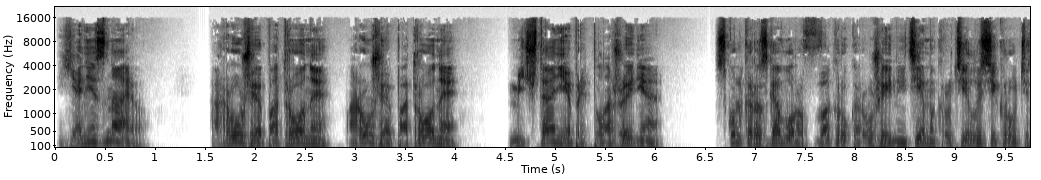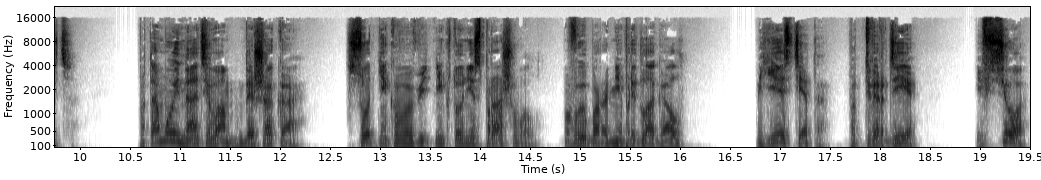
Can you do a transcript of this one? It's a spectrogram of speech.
Я не знаю. Оружие, патроны, оружие, патроны, мечтания, предположения. Сколько разговоров вокруг оружейной темы крутилось и крутится. Потому и нате вам, ДШК. Сотникова ведь никто не спрашивал, выбора не предлагал. Есть это, подтверди. И все,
